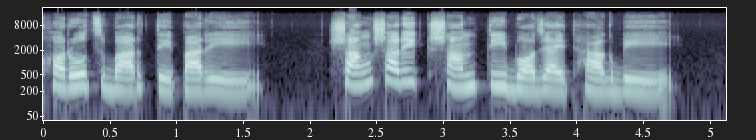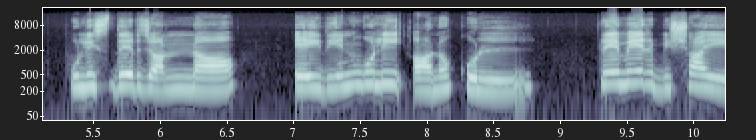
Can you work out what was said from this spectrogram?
খরচ বাড়তে পারে। সাংসারিক শান্তি বজায় থাকবে। পুলিশদের জন্য এই দিনগুলি অনুকূল। প্রেমের বিষয়ে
